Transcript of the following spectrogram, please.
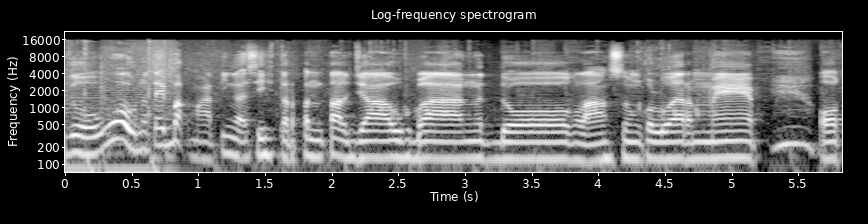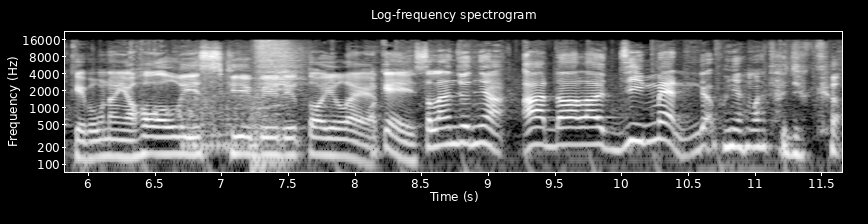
go. Wow, tembak mati nggak sih? Terpental jauh banget dong. Langsung keluar map. Oke pemenangnya Holy Skibidi Toilet. Oke selanjutnya adalah G-Man nggak punya mata juga.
